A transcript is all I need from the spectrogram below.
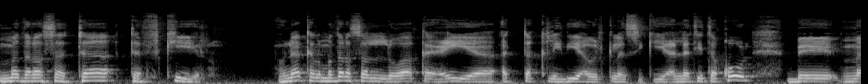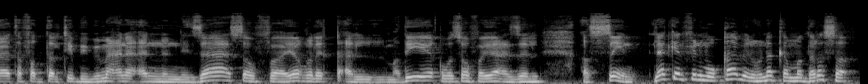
مدرستا تفكير هناك المدرسة الواقعية التقليدية أو الكلاسيكية التي تقول بما تفضلت به بمعنى أن النزاع سوف يغلق المضيق وسوف يعزل الصين. لكن في المقابل هناك مدرسة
